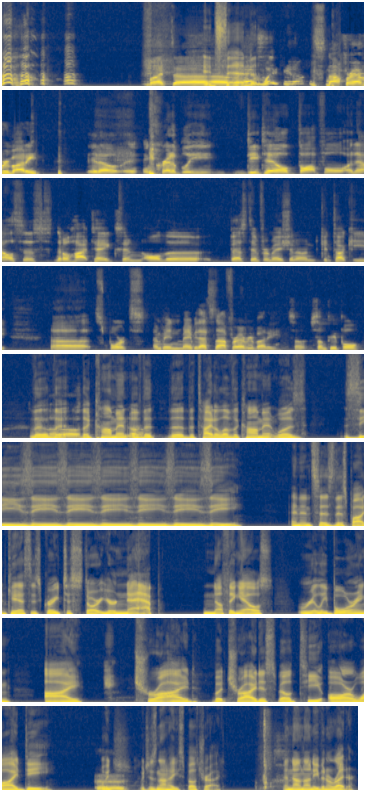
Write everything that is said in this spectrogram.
but uh, It said- wait, you know, it's not for everybody. You know, incredibly detailed, thoughtful analysis, no hot takes, and all the best information on Kentucky uh, sports. I mean, maybe that's not for everybody. So some people. the the, Uh, the comment of the, the the title of the comment was Z Z Z Z Z Z Z, and then it says this podcast is great to start your nap. Nothing else. Really boring. I tried, but tried is spelled T R Y D, which Mhm. which is not how you spell tried. And I'm not even a writer.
